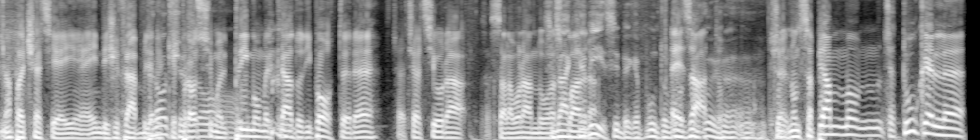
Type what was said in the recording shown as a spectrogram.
No, poi Chelsea è, è indecifrabile Però perché prossimo è sono- il primo mercato di Potter. Eh? Cioè, Chelsea ora sta lavorando con Si la squadra. capire, sì, perché appunto esatto. poi, Cioè, cioè, non sappiamo. Cioè, Tuchel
